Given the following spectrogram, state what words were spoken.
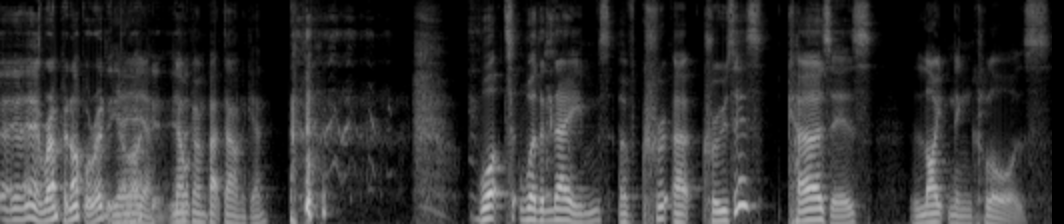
Yeah, yeah, yeah, ramping up already. Yeah, I yeah, like yeah. it. Now we're going back down again. what were the names of cru- uh, cruises, curses, lightning claws?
